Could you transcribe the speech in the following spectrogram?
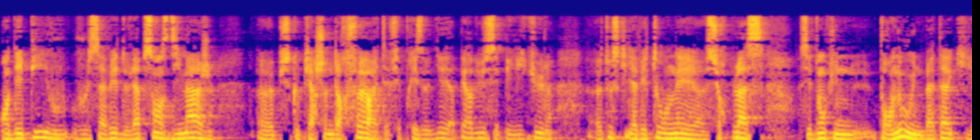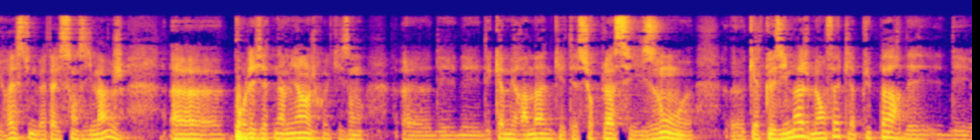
en dépit, vous, le savez, de l'absence d'images puisque Pierre Schoendorfer était fait prisonnier, a perdu ses pellicules, tout ce qu'il avait tourné sur place. C'est donc pour nous une bataille qui reste une bataille sans images. pour les Vietnamiens, je crois qu'ils ont des, des, caméramans qui étaient sur place et ils ont quelques images, mais en fait la plupart des,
